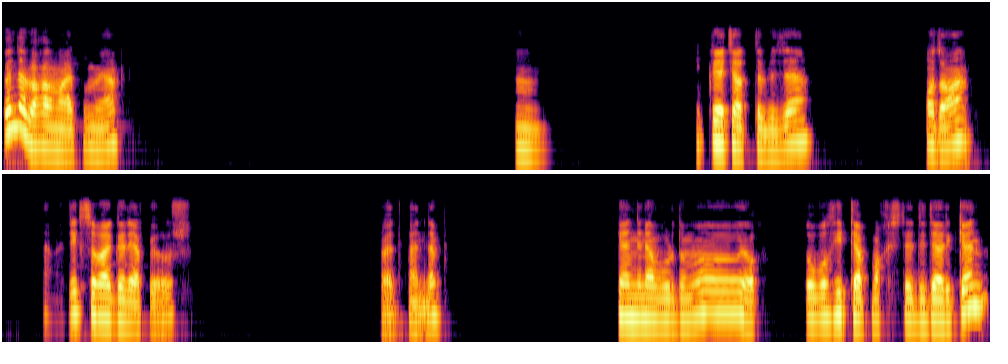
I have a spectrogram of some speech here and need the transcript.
Gönder bakalım ayıpım ya. Hmm. Scratch attı bize. O zaman hemencik Swagger yapıyoruz. Evet efendim. Kendine vurdu mu? Yok. Double hit yapmak istedi derken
